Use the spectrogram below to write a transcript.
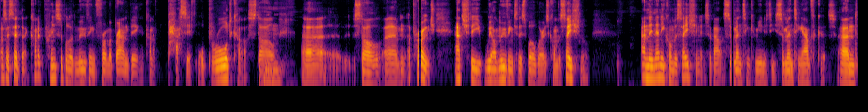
as I said, that kind of principle of moving from a brand being a kind of passive or broadcast style hmm uh, style um, approach, actually we are moving to this world where it's conversational. And in any conversation, it's about cementing community, cementing advocates, and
